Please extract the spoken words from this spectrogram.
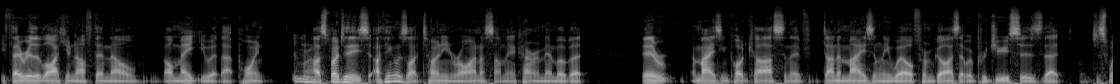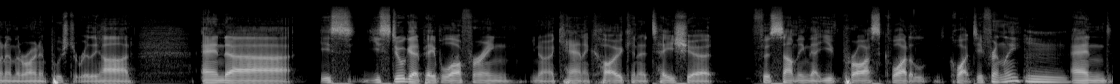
if they really like you enough, then they'll they'll meet you at that point. I spoke to these, I think it was like Tony and Ryan or something, I can't remember, but they're amazing podcasts and they've done amazingly well from guys that were producers that just went on their own and pushed it really hard. And uh, is you still get people offering, you know, a can of Coke and a T-shirt for something that you've priced quite a, quite differently. And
